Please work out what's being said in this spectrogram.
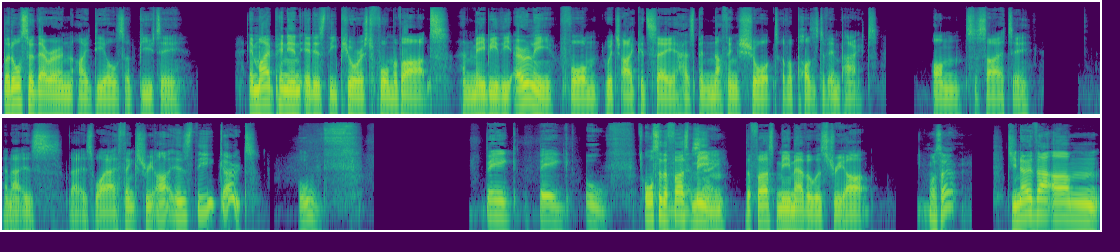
but also their own ideals of beauty. In my opinion, it is the purest form of art, and maybe the only form which I could say has been nothing short of a positive impact on society. And that is that is why I think street art is the goat. Oof. Big, big oof. Also, the I'm first meme, say. the first meme ever was street art. Was it? Do you know that? Um,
